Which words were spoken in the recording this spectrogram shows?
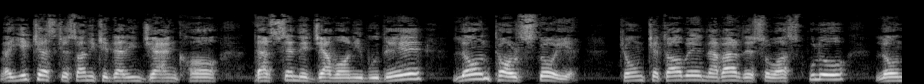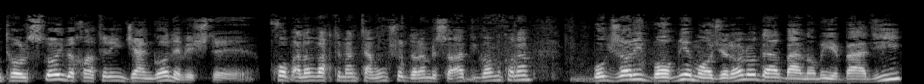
و یکی از کسانی که در این جنگ ها در سن جوانی بوده لون تولستویه که اون کتاب نبرد سواستپولو لون تولستوی به خاطر این جنگا نوشته. خب الان وقت من تموم شد دارم به ساعت نگاه می‌کنم. بگذارید باقی ماجرا رو در برنامه بعدی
